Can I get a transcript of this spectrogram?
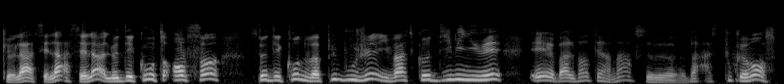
que là, c'est là, c'est là, le décompte, enfin, ce décompte ne va plus bouger, il va que diminuer, et bah, le 21 mars, euh, bah, tout commence.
